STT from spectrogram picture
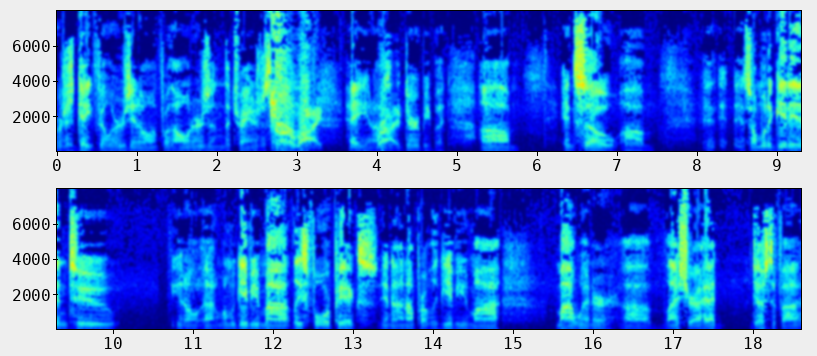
are just gate fillers, you know, and for the owners and the trainers to say, sure, right. hey, you know, right. it's a derby, but, um, and so, um, and, and so I'm going to get into you know, uh, I'm gonna give you my at least four picks, and, and I'll probably give you my my winner. Uh, last year I had Justify,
